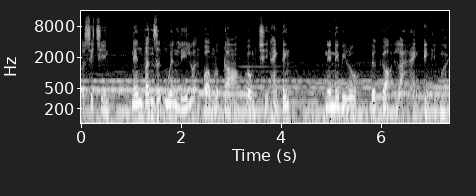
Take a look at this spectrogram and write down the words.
của Sitchin nên vẫn giữ nguyên lý luận của ông lúc đó gồm 9 hành tinh, nên Nibiru được gọi là hành tinh thứ 10.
